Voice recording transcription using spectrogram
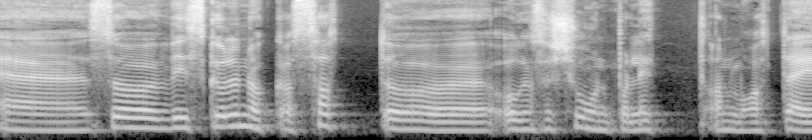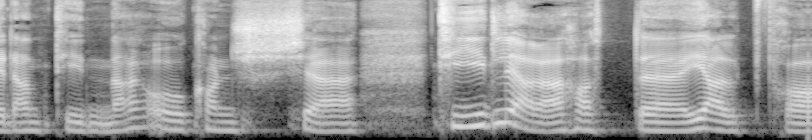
Eh, så vi skulle nok ha satt organisasjonen på en litt annen måte i den tiden der, og kanskje tidligere hatt eh, hjelp fra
